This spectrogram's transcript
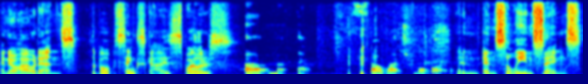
I know how it ends. The boat sinks, guys. Spoilers. Um, so much more. And and Celine sings.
